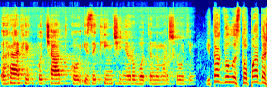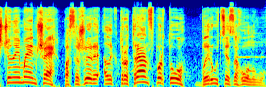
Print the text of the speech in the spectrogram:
графік початку і закінчення роботи на маршруті. І так до листопада щонайменше пасажири електротранспорту беруться за голову.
